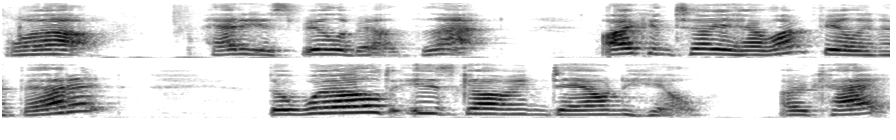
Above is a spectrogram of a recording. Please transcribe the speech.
Wow, how do you feel about that? I can tell you how I'm feeling about it. The world is going downhill, okay?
